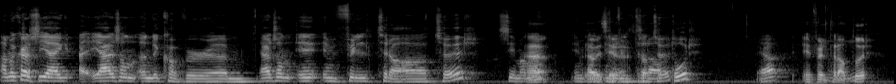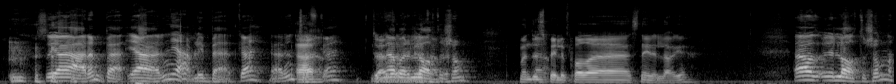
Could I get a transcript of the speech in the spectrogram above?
Ja, men kanskje jeg, jeg er sånn undercover um, Jeg er sånn infiltratør, sier man det? Ja. Ja, vi sier det. infiltratør. Ja. Infiltrator. Så jeg er, en bad, jeg er en jævlig bad guy. Jeg er en Ja. guy. Men jeg bare later som. Men du Ja. spiller på det snille laget. Ja, later som, da.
